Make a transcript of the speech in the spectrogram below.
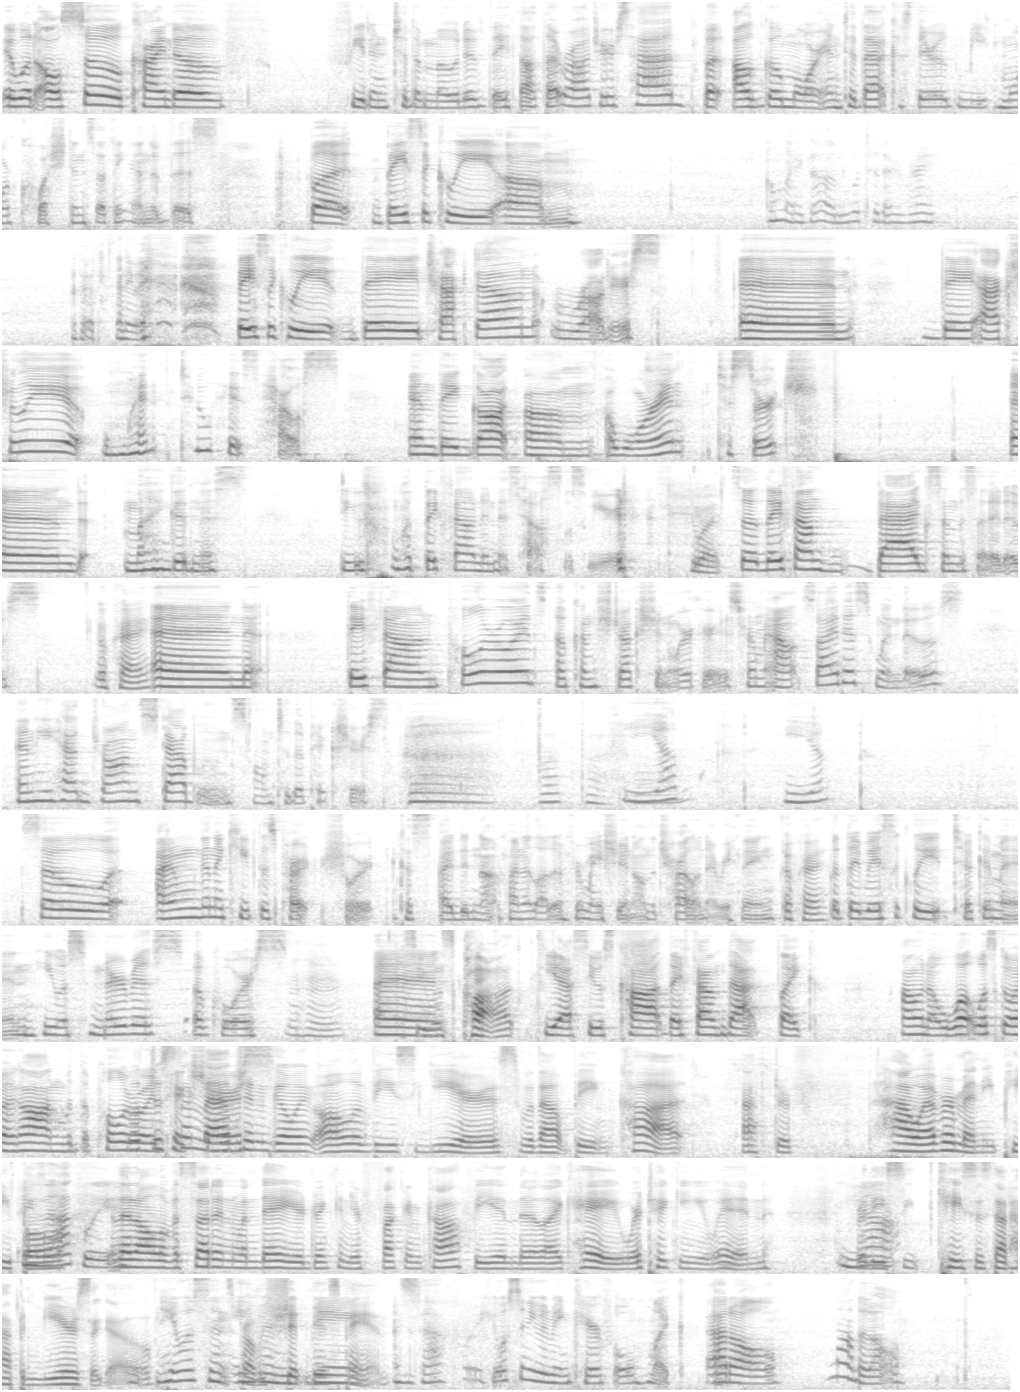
it would also kind of feed into the motive they thought that Rogers had, but I'll go more into that cuz there will be more questions at the end of this. But basically um Oh my god, what did I write? Okay, anyway. basically they tracked down Rogers and they actually went to his house and they got um, a warrant to search. And my goodness, do you, what they found in his house was weird. What? So they found bags and the sedatives, Okay. and they found Polaroids of construction workers from outside his windows, and he had drawn stab wounds onto the pictures. what the? F- Yep. Yep. So I'm gonna keep this part short because I did not find a lot of information on the trial and everything. Okay. But they basically took him in. He was nervous, of course, Mm-hmm. and he was caught. yes, he was caught. They found that like I don't know what was going on with the Polaroid Well, just pictures. imagine going all of these years without being caught after however many people. Exactly. And then all of a sudden, one day you're drinking your fucking coffee, and they're like, "Hey, we're taking you in for yeah. these cases that happened years ago." He wasn't He's probably even shitting his being pants. exactly. He wasn't even being careful, like at all. Not at all.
